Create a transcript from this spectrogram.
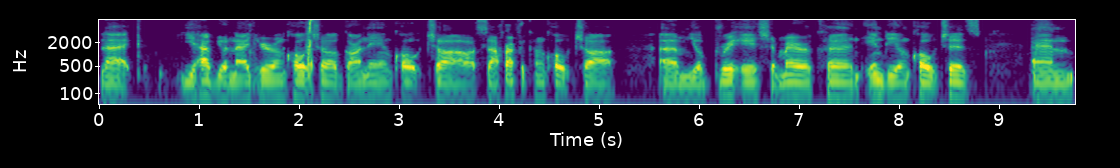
Like you have your Nigerian culture, Ghanaian culture, South African culture, um, your British, American, Indian cultures, and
